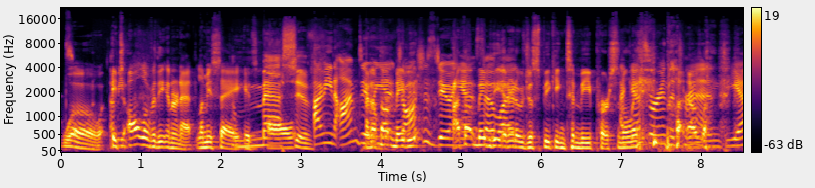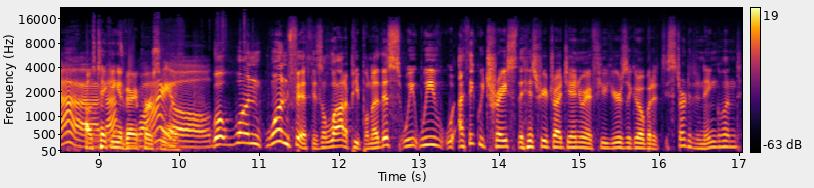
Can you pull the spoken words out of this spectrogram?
What? Whoa! it's mean, all over the internet. Let me say, it's all- Massive. I mean, I'm doing And I thought it. maybe Josh is doing it. I it. thought maybe so the internet was just speaking to me personally. I personally. guess we're in the but I was like- trend. yeah, I was taking it that's very personally. Well, one one fifth is a lot of people. Now, this we we I think we traced the history of Dry January a few years ago, but it started in England,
